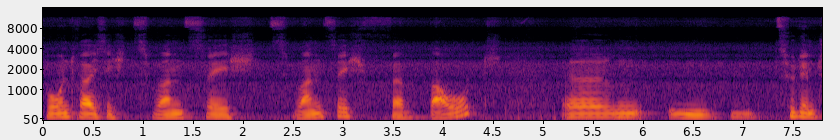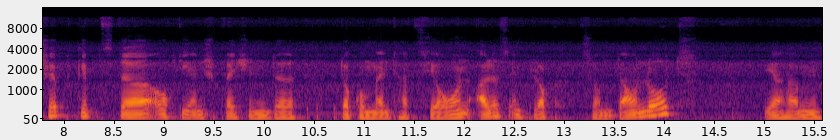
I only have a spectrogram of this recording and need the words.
32 20 20 verbaut. Ähm, zu dem Chip gibt es da auch die entsprechende Dokumentation, alles im Blog zum Download. Wir haben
